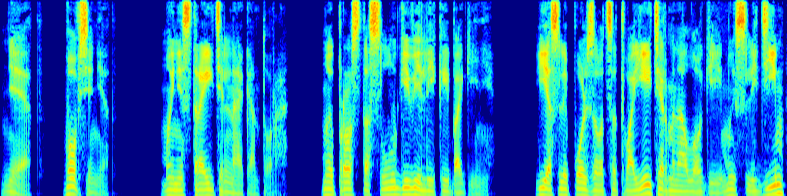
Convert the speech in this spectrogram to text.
«Нет, вовсе нет. Мы не строительная контора. Мы просто слуги великой богини. Если пользоваться твоей терминологией, мы следим,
